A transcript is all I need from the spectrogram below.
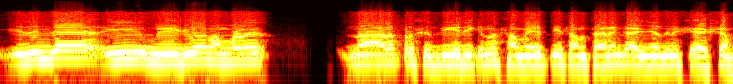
ഇതിന്റെ ഈ വീഡിയോ നമ്മൾ നാളെ പ്രസിദ്ധീകരിക്കുന്ന സമയത്ത് ഈ സംസാരം കഴിഞ്ഞതിന് ശേഷം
